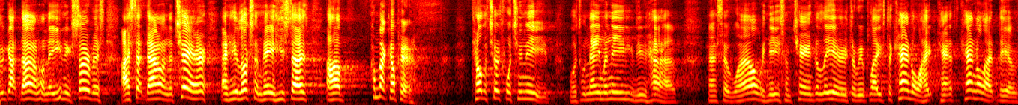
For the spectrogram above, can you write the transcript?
We got down on the evening service, I sit down on the chair, and he looks at me. He says, uh, "Come back up here. Tell the church what you need. What's the name of need do you have?" And I said, "Well, we need some chandeliers to replace the candlelight candlelight deals,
